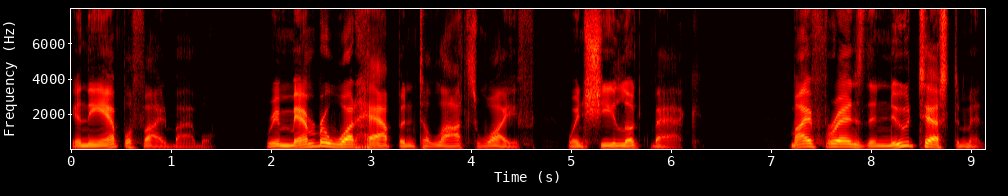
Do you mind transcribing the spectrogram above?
in the Amplified Bible. Remember what happened to Lot's wife when she looked back. My friends, the New Testament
